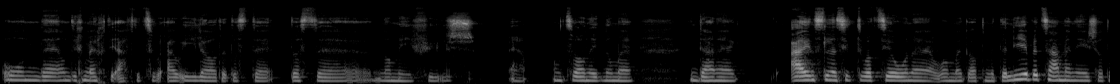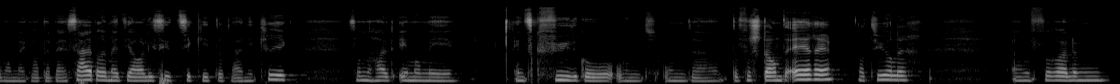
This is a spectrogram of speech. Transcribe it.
Und, äh, und ich möchte dich auch dazu auch einladen, dass du, dass du noch mehr fühlst. Ja. Und zwar nicht nur in diesen einzelnen Situationen, wo man gerade mit der Liebe zusammen ist oder wo man gerade selber eine mediale Sitzung gibt oder eine kriegt, sondern halt immer mehr ins Gefühl gehen und, und äh, der Verstand ehren, natürlich. Ähm, vor allem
